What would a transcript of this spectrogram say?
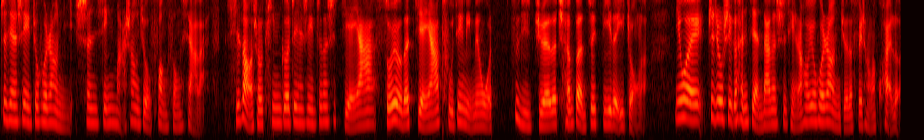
这件事情就会让你身心马上就放松下来。洗澡的时候听歌这件事情真的是解压所有的解压途径里面，我自己觉得成本最低的一种了。因为这就是一个很简单的事情，然后又会让你觉得非常的快乐。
